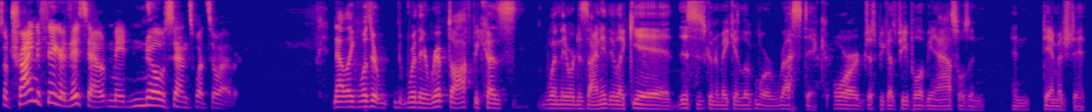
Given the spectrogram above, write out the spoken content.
So trying to figure this out made no sense whatsoever. Now, like, was it were they ripped off because when they were designing, they're like, yeah, this is going to make it look more rustic, or just because people have been assholes and and damaged it?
